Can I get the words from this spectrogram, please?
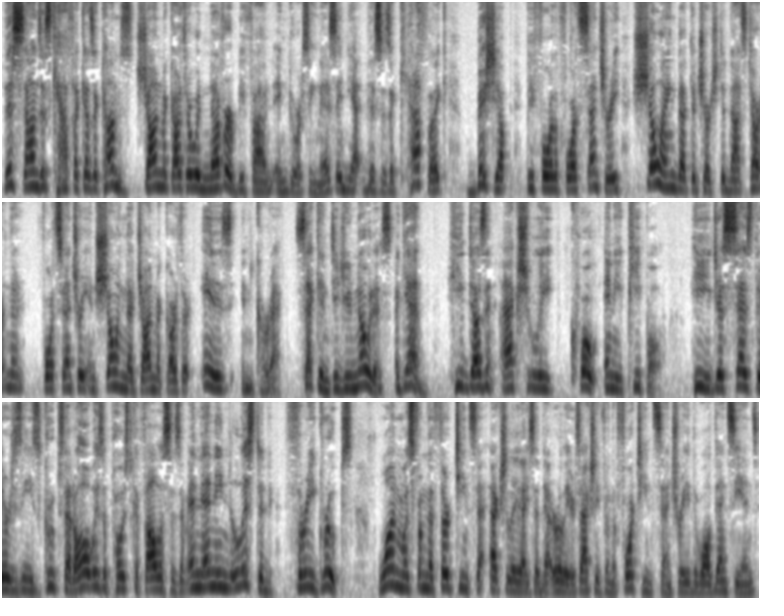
This sounds as Catholic as it comes. John MacArthur would never be found endorsing this, and yet this is a Catholic bishop before the fourth century, showing that the church did not start in the fourth century and showing that John MacArthur is incorrect. Second, did you notice, again, he doesn't actually quote any people. He just says there's these groups that always opposed Catholicism. And then he listed three groups. One was from the 13th, actually, I said that earlier. It's actually from the 14th century, the Waldensians.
